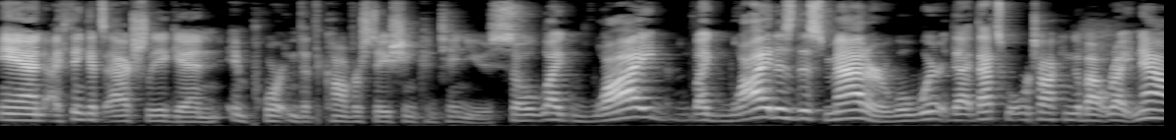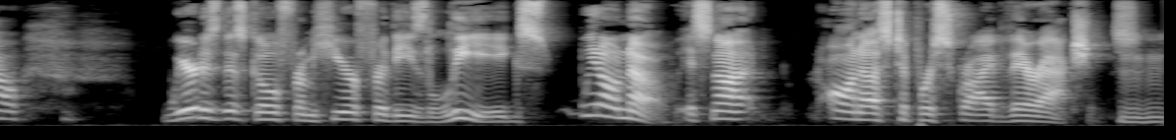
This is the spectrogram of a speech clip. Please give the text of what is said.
And i think it's actually again important that the conversation continues. So like why like why does this matter? Well where that that's what we're talking about right now. Where does this go from here for these leagues? We don't know. It's not on us to prescribe their actions. Mm-hmm.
